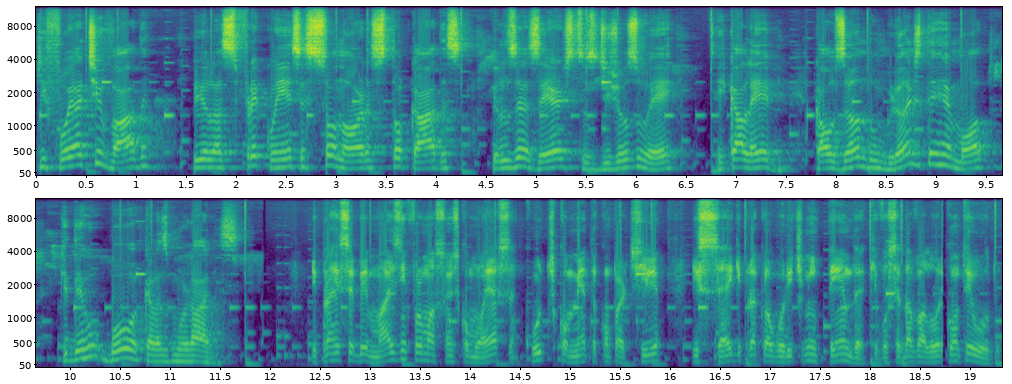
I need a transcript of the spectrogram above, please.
que foi ativada pelas frequências sonoras tocadas pelos exércitos de Josué e Caleb, causando um grande terremoto que derrubou aquelas muralhas. E para receber mais informações como essa, curte, comenta, compartilha e segue para que o algoritmo entenda que você dá valor ao conteúdo.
